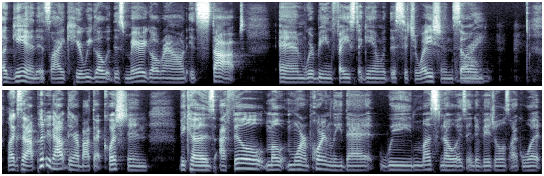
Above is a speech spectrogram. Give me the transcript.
again, it's like here we go with this merry-go-round. It stopped, and we're being faced again with this situation. So, right. like I said, I put it out there about that question because I feel mo- more importantly that we must know as individuals like what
